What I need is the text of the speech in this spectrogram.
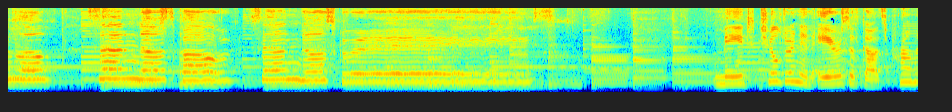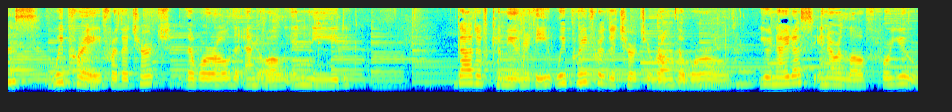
us love, send us power, send us grace. Made children and heirs of God's promise, we pray for the church, the world, and all in need. God of community, we pray for the church around the world. Unite us in our love for you.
